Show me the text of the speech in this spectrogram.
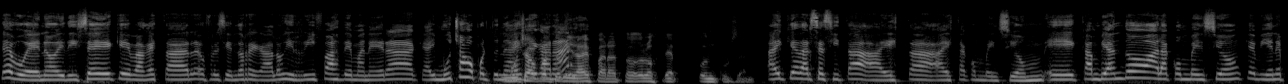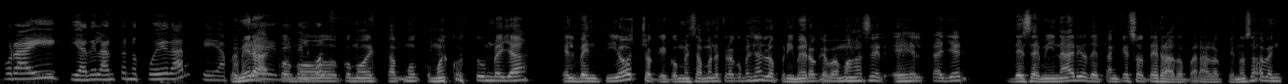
Qué bueno. Y dice que van a estar ofreciendo regalos y rifas de manera que hay muchas oportunidades Muchas de ganar. oportunidades para todos los concursantes. Hay que darse cita a esta, a esta convención. Eh, cambiando a la convención que viene por ahí, ¿qué adelantos nos puede dar? Que Pues mira, de- como, como, estamos, como es costumbre ya, el 28 que comenzamos nuestra convención, lo primero que vamos a hacer es el taller de seminario de tanque soterrado. Para los que no saben,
